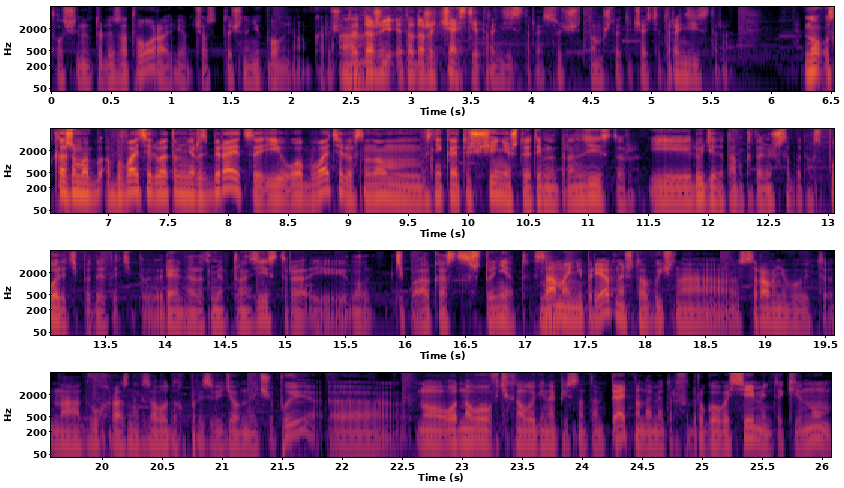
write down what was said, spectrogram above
толщины то ли затвора, я сейчас точно не помню. Короче, А. это, даже, это даже части транзистора. Суть в том, что это части транзистора. Ну, скажем, об- обыватель в этом не разбирается, и у обывателя в основном возникает ощущение, что это именно транзистор. И люди там, когда между собой там спорят, типа, да это типа реально размер транзистора, и, ну, типа, оказывается, что нет. Ну, Самое неприятное, что обычно сравнивают на двух разных заводах произведенные чипы. э, Но у одного в технологии написано там 5 нанометров, у другого 7. И такие, ну,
